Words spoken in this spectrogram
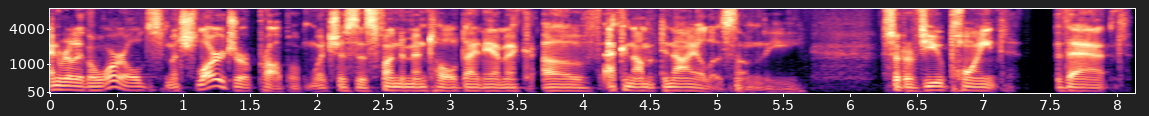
and really the world's much larger problem, which is this fundamental dynamic of economic denialism, the sort of viewpoint that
